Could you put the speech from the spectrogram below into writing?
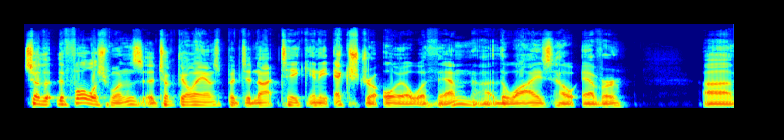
so the, the foolish ones uh, took their lamps, but did not take any extra oil with them. Uh, the wise, however, uh,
